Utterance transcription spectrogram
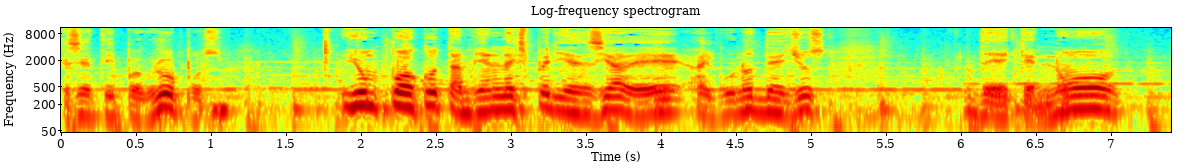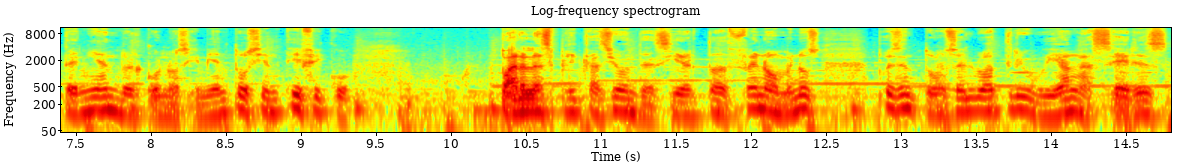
ese tipo de grupos. Y un poco también la experiencia de algunos de ellos de que no teniendo el conocimiento científico para la explicación de ciertos fenómenos, pues entonces lo atribuían a seres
